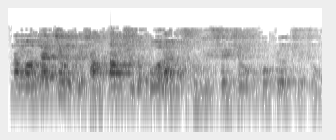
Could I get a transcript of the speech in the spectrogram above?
那么在政治上，当时的波兰处于水深火热之中。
